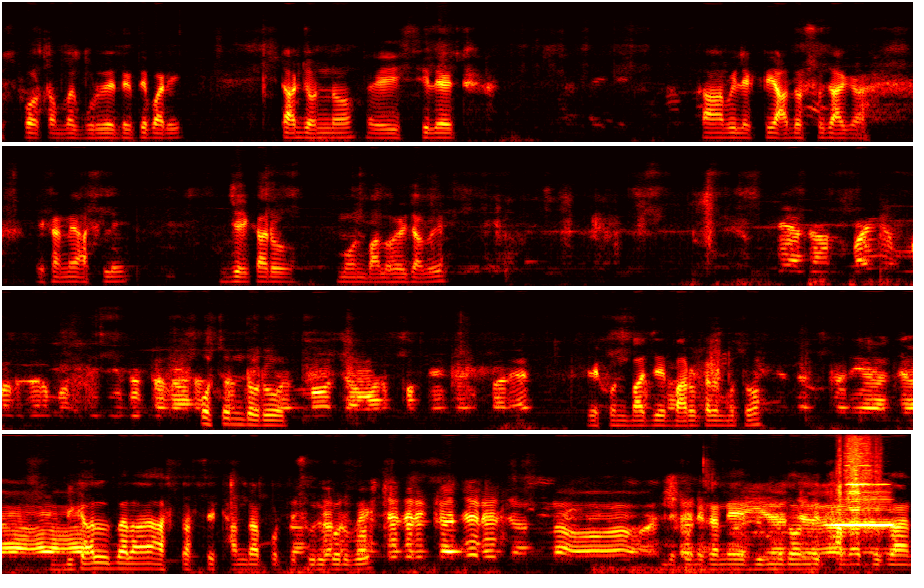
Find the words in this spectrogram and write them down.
স্পট আমরা ঘুরে দেখতে পারি। তার জন্য এই সিলেট কামাবিল একটি আদর্শ জায়গা। এখানে আসলে যে কারও মন ভালো হয়ে যাবে। প্রচণ্ড রোদ। এখন বাজে বারোটার মতো। বিকালবেলা আস্তে আস্তে ঠান্ডা পড়তে শুরু করবে। দেখুন এখানে বিভিন্ন ধরনের খাবার দোকান,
